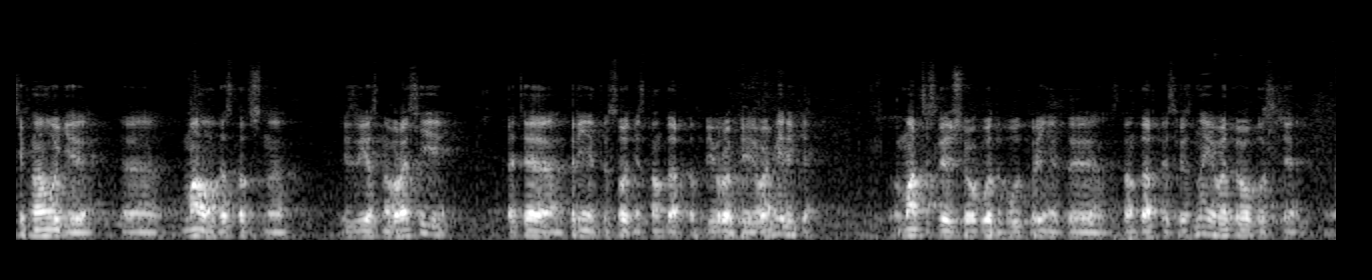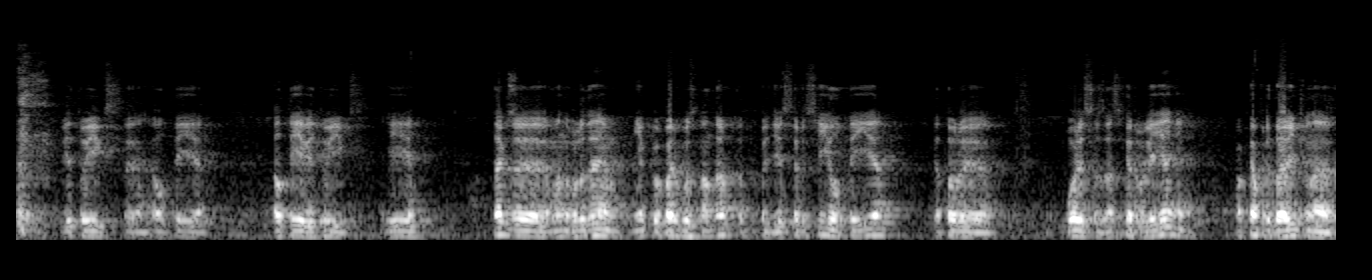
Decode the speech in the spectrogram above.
технологии э, мало достаточно известно в России, хотя приняты сотни стандартов в Европе и в Америке. В марте следующего года будут приняты стандарты связные в этой области, V2X, LTE, LTE V2X. И также мы наблюдаем некую борьбу стандартов DSRC, LTE, которые борются за сферу влияния. Пока предварительно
